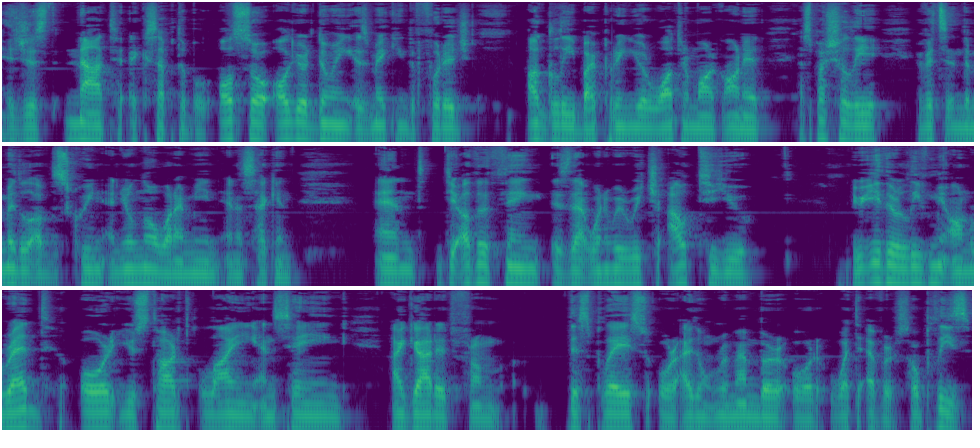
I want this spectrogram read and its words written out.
is just not acceptable. Also, all you're doing is making the footage ugly by putting your watermark on it, especially if it's in the middle of the screen and you'll know what I mean in a second. And the other thing is that when we reach out to you, you either leave me on read or you start lying and saying, I got it from this place or I don't remember or whatever. So please,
